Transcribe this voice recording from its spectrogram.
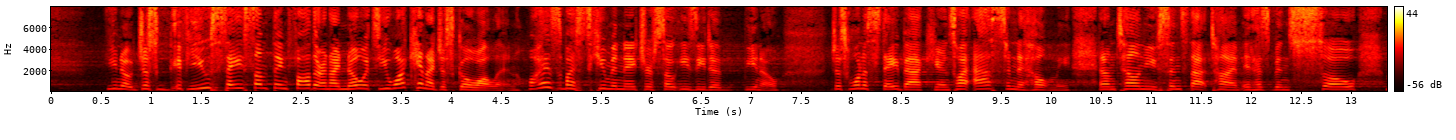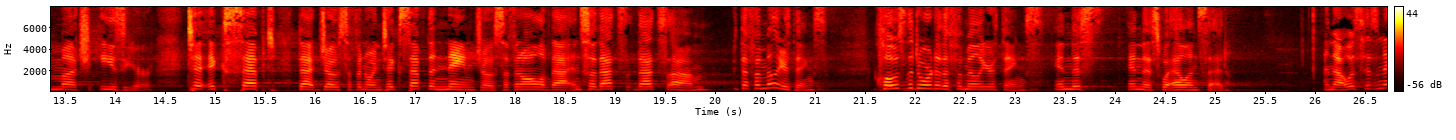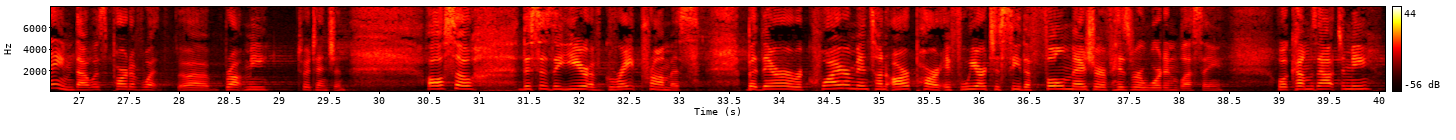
you know, just if you say something, Father, and I know it's you, why can't I just go all in? Why is my human nature so easy to, you know, just want to stay back here? And so I asked him to help me. And I'm telling you, since that time, it has been so much easier to accept that Joseph anointing, to accept the name Joseph and all of that. And so that's, that's um, the familiar things. Close the door to the familiar things in this, in this, what Ellen said. And that was his name. That was part of what uh, brought me to attention. Also, this is a year of great promise, but there are requirements on our part if we are to see the full measure of His reward and blessing. What comes out to me?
